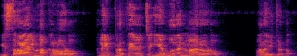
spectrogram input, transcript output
ഇസ്രായേൽ മക്കളോടോ അല്ലെ പ്രത്യേകിച്ച് യഹൂദന്മാരോടോ പറഞ്ഞിട്ടുണ്ടോ?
